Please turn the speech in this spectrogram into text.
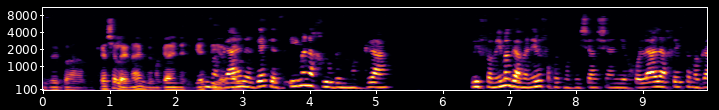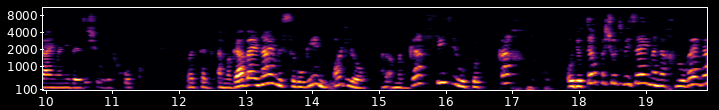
זה במקרה של העיניים זה מגע אנרגטי. מגע אבל... אנרגטי, אז אם אנחנו במגע, לפעמים אגב, אני לפחות מרגישה שאני יכולה להכיל את המגע אם אני באיזשהו ריחוק. אבל המגע בעיניים לסירוגין, עוד לא. המגע הפיזי הוא כל כך, נכון. עוד יותר פשוט מזה אם אנחנו רגע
